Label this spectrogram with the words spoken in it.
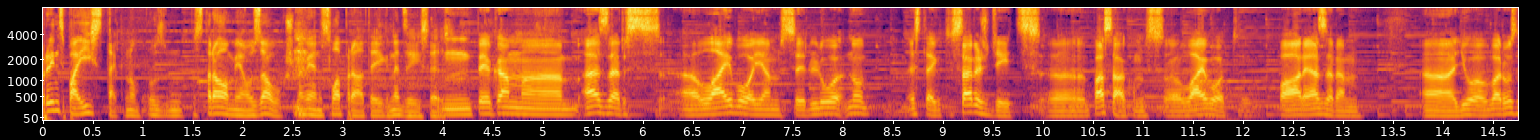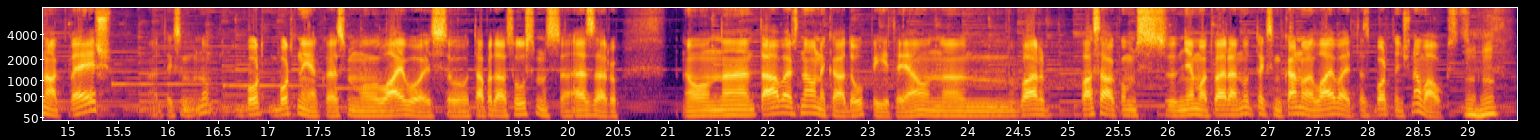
principā iztek nu, uz straumja uz augšu. Neviens labprātīgi nedzīsies. Mm, pie kam uh, ezers uh, laivojams ir ļoti. Nu, Es teiktu, sarežģīts uh, pasākums uh, laivot pāri ezeram, uh, jo var uznākt vējš. Uh, teiksim, nu, burt, burtnieku esmu laivojis, tāpat tās Usmas ezeru. Un, tā vairs nav nekāda upīte. Ja, un, uh, var pasākums ņemot vērā, nu, teiksim, kanoja laivai tas bortiņš nav augsts. Mm -hmm.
